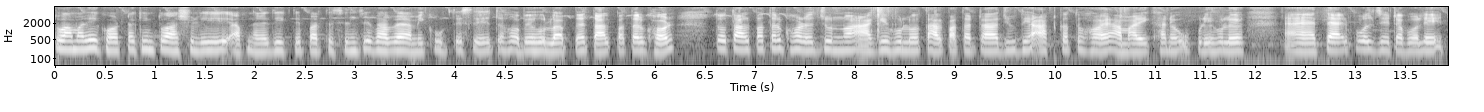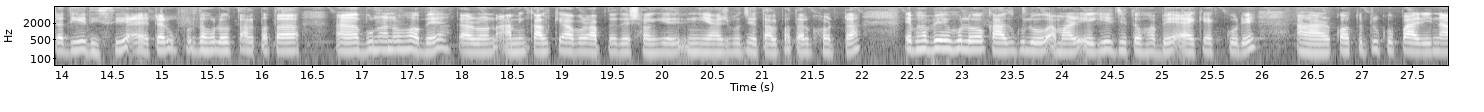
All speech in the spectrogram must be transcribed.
তো আমার এই ঘরটা কিন্তু আসলে আপনারা দেখতে পারতেছেন যেভাবে আমি করতেছি। এটা হবে হলো আপনার তালপাতার ঘর। তো তালপাতার ঘরের জন্য আগে হলো তালপাতাটা যদি আটকাতে হয়, আমার এখানে উপরে হলো তেরপোল যেটা বলে এটা দিয়ে দিছি। এটার উপর দিয়ে হলো তালপাতা বুনানো হবে। কারণ আমি কালকে আবার আপনাদের সঙ্গে নিয়ে আসব যে তালপাতার ঘরটা। এভাবে হলো কাজগুলো আমার এগিয়ে যেতে হবে এক এক করে। আর কতটুকু পারি না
